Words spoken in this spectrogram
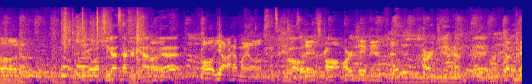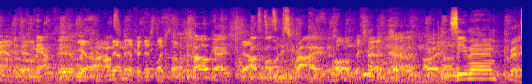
Uh, no. Do you guys have your channel yet? Oh yeah, I have my own. What's it called? It's uh, RJ Manfit. RJ Fit? Uh, Manfit. Manfit? Yeah, I- I'm in, I'm in a fitness lifestyle. Oh, okay. Yeah. Awesome, I'll subscribe. Oh, thanks, man. Yeah. All right. Um, See you, man. Chris.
